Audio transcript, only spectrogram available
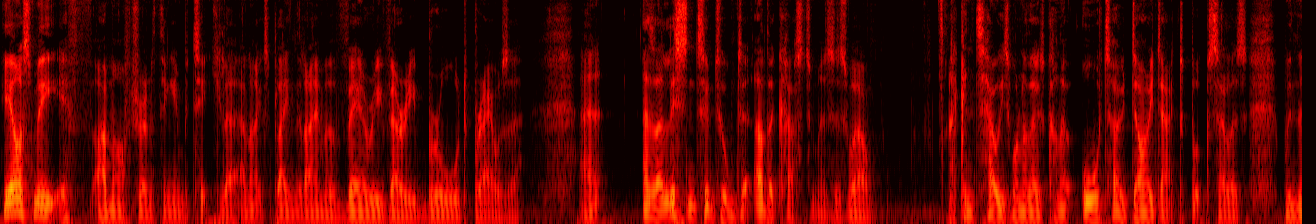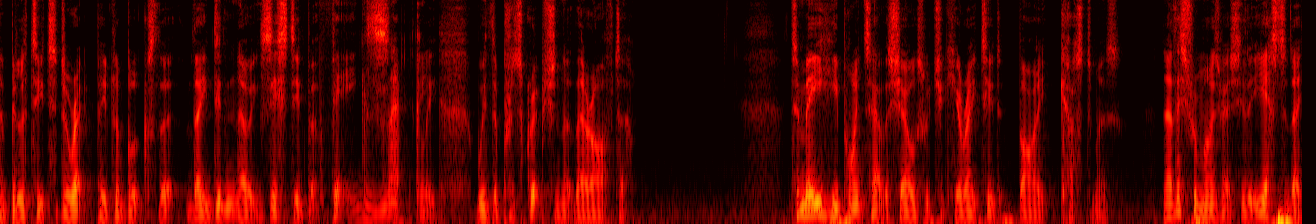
He asked me if I'm after anything in particular, and I explained that I am a very, very broad browser. And as I listened to him talking to other customers as well, I can tell he's one of those kind of autodidact booksellers with an ability to direct people to books that they didn't know existed but fit exactly with the prescription that they're after. To me, he points out the shelves which are curated by customers. Now, this reminds me actually that yesterday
